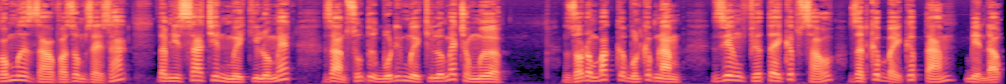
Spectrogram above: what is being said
có mưa rào và rông rải rác, tầm nhìn xa trên 10 km, giảm xuống từ 4 đến 10 km trong mưa. Gió Đông Bắc cấp 4, cấp 5, riêng phía Tây cấp 6, giật cấp 7, cấp 8, biển động.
